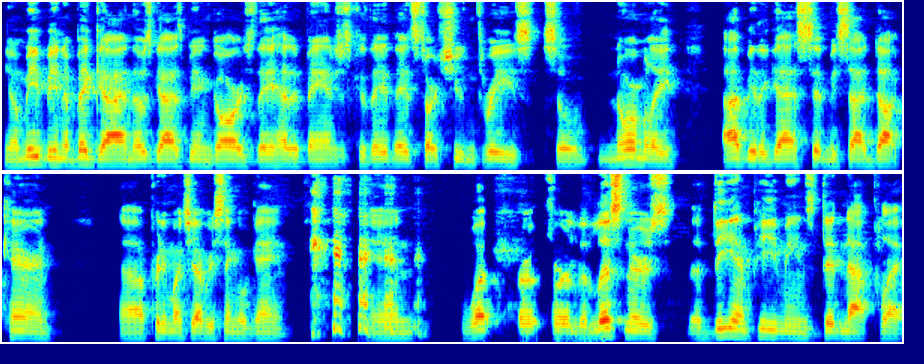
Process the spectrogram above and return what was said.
you know, me being a big guy and those guys being guards, they had advantages because they they'd start shooting threes. So normally, I'd be the guy sitting beside Doc Karen uh, pretty much every single game. and what for, for the listeners, the DNP means did not play.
